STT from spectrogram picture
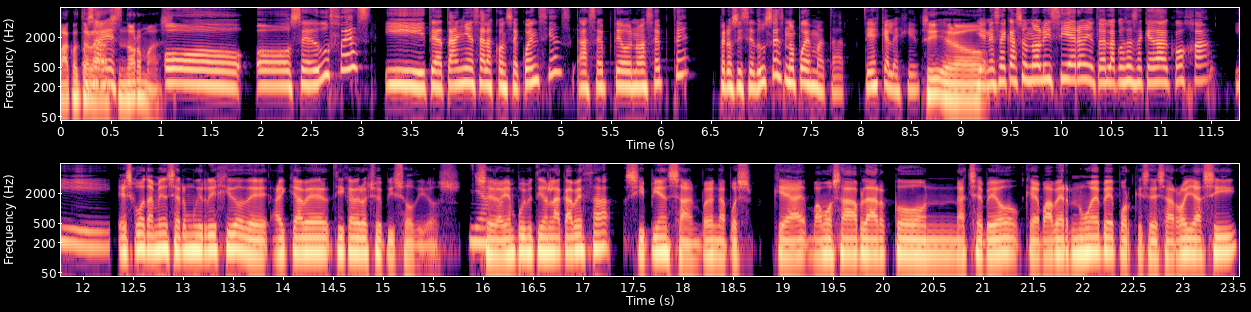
va contra O sea, las es normas. O, o seduces y te atañes a las consecuencias, acepte o no acepte, pero si seduces no puedes matar, tienes que elegir. Sí, pero Y en ese caso no lo hicieron y entonces la cosa se queda coja y... es como también ser muy rígido de hay que haber, tiene que haber ocho episodios. Se lo habían metido en la cabeza si piensan, pues venga, pues que hay- vamos a hablar con HBO que va a haber nueve porque se desarrolla así.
